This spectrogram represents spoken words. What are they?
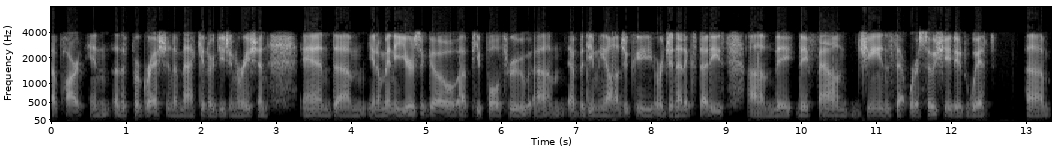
a part in the progression of macular degeneration. And um, you know, many years ago, uh, people through um, epidemiology or genetic studies, um, they they found genes that were associated with um,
